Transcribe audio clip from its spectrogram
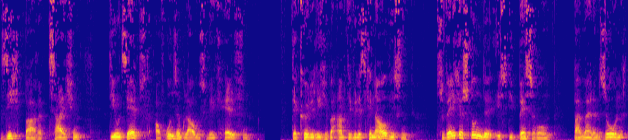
sichtbare Zeichen, die uns selbst auf unserem Glaubensweg helfen. Der königliche Beamte will es genau wissen, zu welcher Stunde ist die Besserung bei meinem Sohn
